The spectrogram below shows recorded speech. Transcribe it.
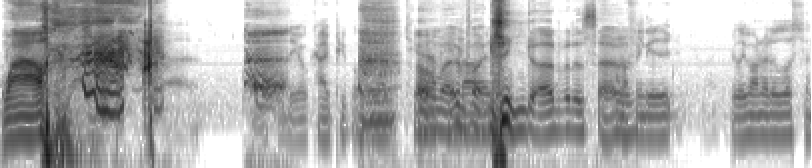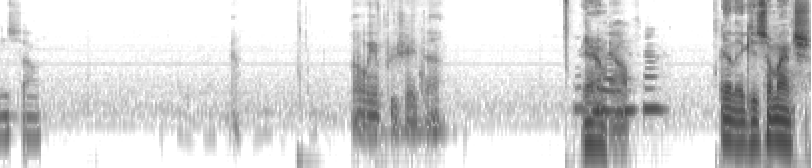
wow. uh, the yokai people. were oh my about it. fucking god, what a I don't savage. think they really wanted to listen, so. Oh, we appreciate that. Thanks Yeah. for letting us know. Yeah, thank you so much.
